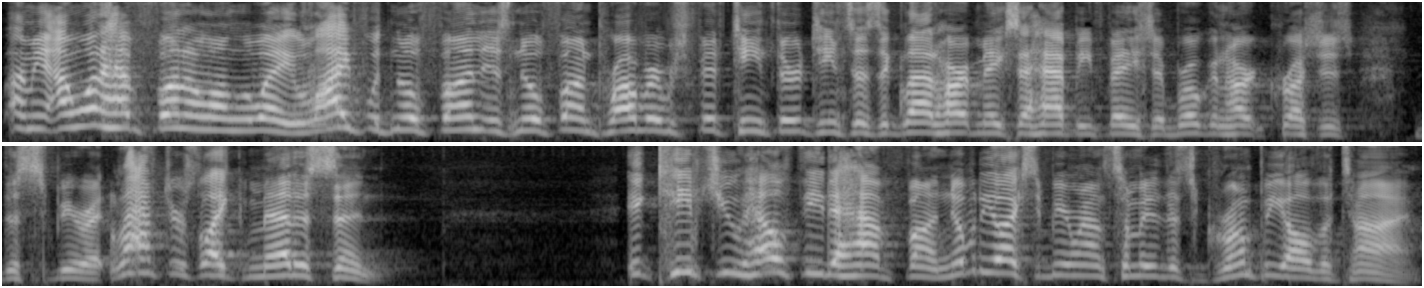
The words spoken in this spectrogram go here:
I mean, I want to have fun along the way. Life with no fun is no fun. Proverbs 15 13 says, A glad heart makes a happy face, a broken heart crushes the spirit. Laughter's like medicine. It keeps you healthy to have fun. Nobody likes to be around somebody that's grumpy all the time.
